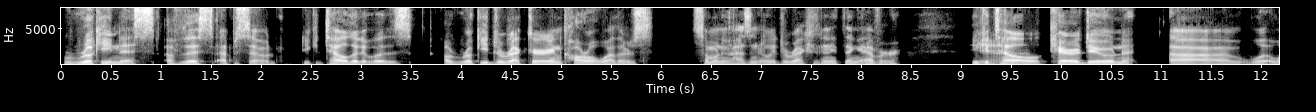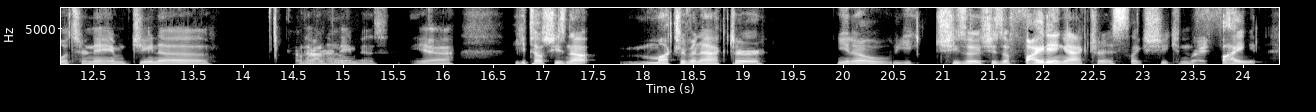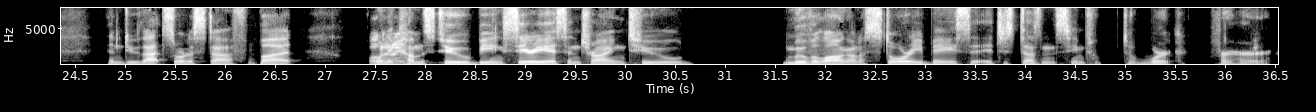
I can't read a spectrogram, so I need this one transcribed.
rookiness of this episode. You could tell that it was a rookie director in Carl Weathers, someone who hasn't really directed anything ever. You could tell Cara Dune, uh, what, what's her name? Gina, whatever her name is. Yeah, you can tell she's not much of an actor. You know, you, she's a she's a fighting actress. Like she can Right. fight and do that sort of stuff. But Well, when it I- comes to being serious and trying to move along on a story base, it, just doesn't seem to to work for her.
